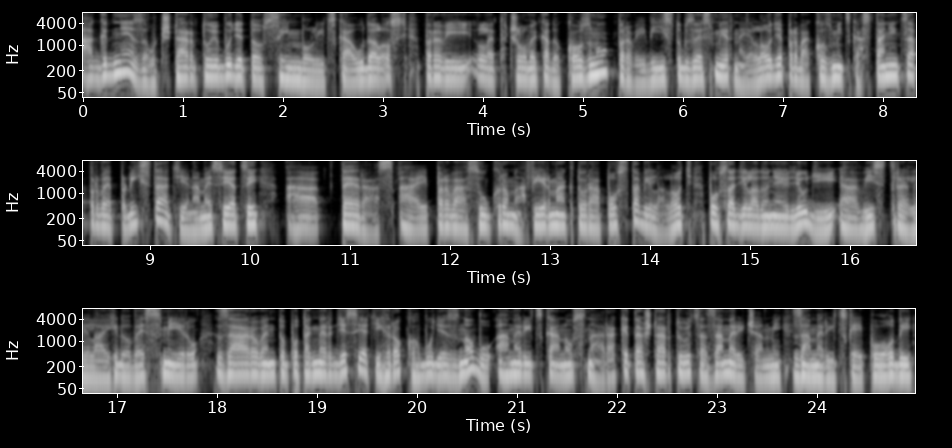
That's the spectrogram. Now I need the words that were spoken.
Ak dnes odštartujú, bude to symbolická udalosť. Prvý let človeka do kozmu, prvý výstup z vesmírnej lode, prvá kozmická stanica, prvé pristátie na mesiaci a teraz aj prvá súkromná firma, ktorá postavila loď, posadila do nej ľudí a vystrelila ich do vesmíru. Zároveň to po takmer desiatich rokoch bude znovu americká nosná raketa štartujúca s Američanmi z americkej pôdy.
